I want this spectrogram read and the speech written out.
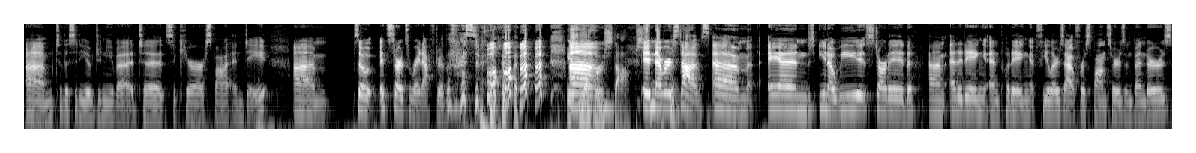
um, to the city of Geneva to secure our spot and date. Um, so it starts right after the festival. It never stops. It never stops. Um, and, you know, we started um, editing and putting feelers out for sponsors and vendors.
